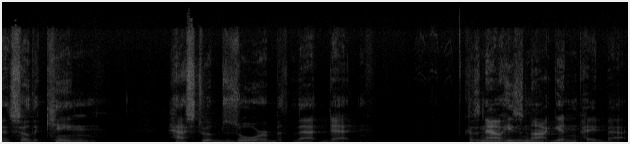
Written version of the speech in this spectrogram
And so the king has to absorb that debt because now he's not getting paid back.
